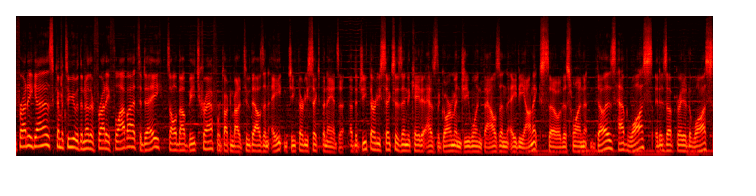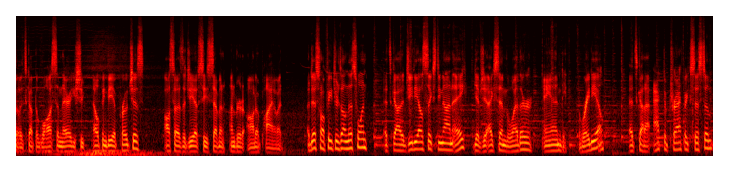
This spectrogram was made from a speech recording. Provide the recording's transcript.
Friday, guys. Coming to you with another Friday flyby. Today, it's all about Beechcraft. We're talking about a 2008 G36 Bonanza. Uh, the G36 indicate it has the Garmin G1000 avionics. So this one does have WAAS. It is upgraded to WAAS, so it's got the WAAS in there. You should LPV approaches. Also has the GFC 700 autopilot. Additional features on this one, it's got a GDL69A, gives you XM weather and radio. It's got an active traffic system,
